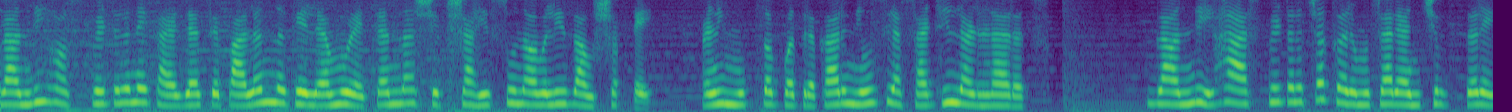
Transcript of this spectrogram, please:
गांधी हॉस्पिटलने कायद्याचे पालन न केल्यामुळे त्यांना शिक्षाही सुनावली जाऊ शकते आणि मुक्त पत्रकार न्यूज यासाठी लढणारच. गांधी हॉस्पिटलच्या कर्मचाऱ्यांची उत्तरे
